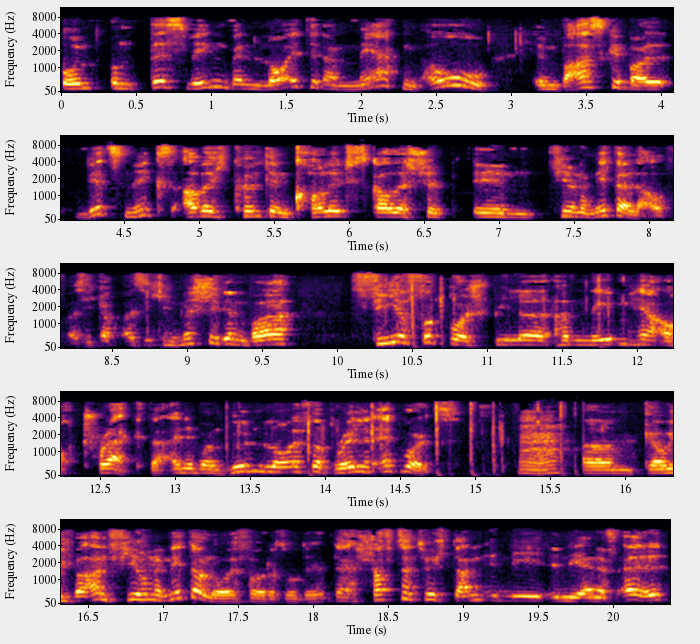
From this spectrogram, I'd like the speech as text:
Und, und deswegen, wenn Leute dann merken, oh, im Basketball wird's nix, aber ich könnte ein College Scholarship in 400 Meter Lauf. Also ich glaube, als ich in Michigan war, vier Footballspieler haben nebenher auch Track. Der eine war ein Hürdenläufer, Braylon Edwards. Ähm, glaube ich, war ein 400 Meter Läufer oder so. Der, der schafft es natürlich dann in die, in die NFL.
